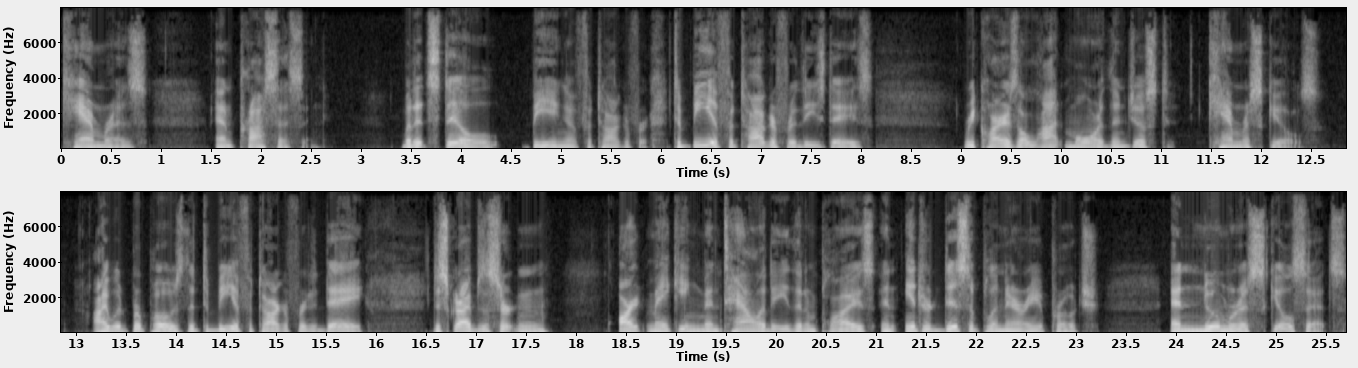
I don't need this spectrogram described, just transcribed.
cameras and processing. But it's still being a photographer. To be a photographer these days requires a lot more than just camera skills. I would propose that to be a photographer today describes a certain art making mentality that implies an interdisciplinary approach and numerous skill sets.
